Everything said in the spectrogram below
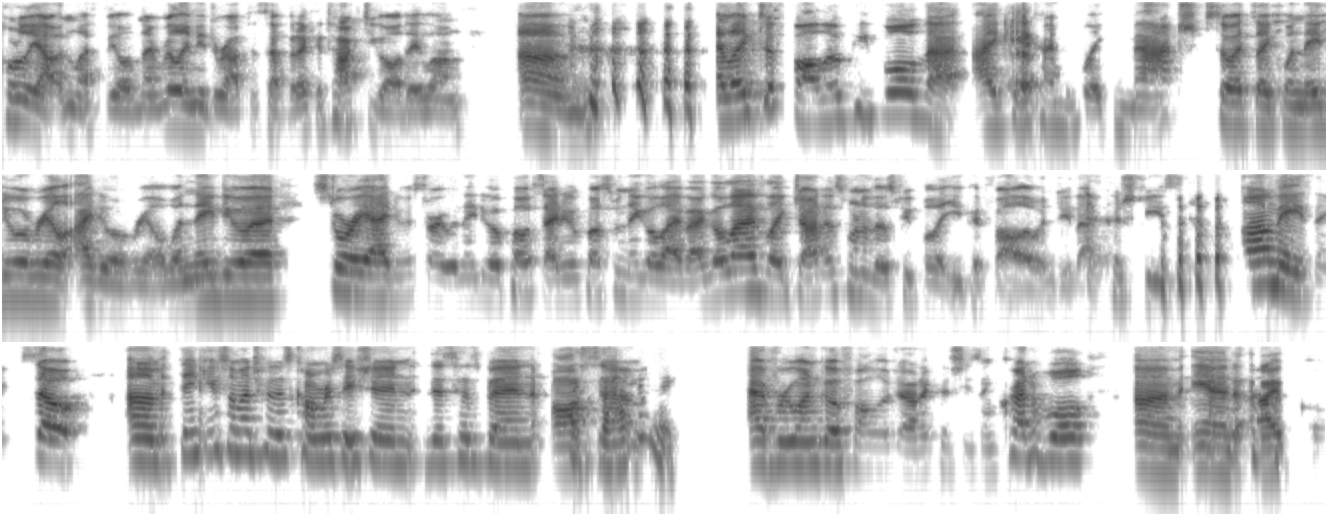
totally out in left field and I really need to wrap this up, but I could talk to you all day long. Um I like to follow people that I can kind of like match. So it's like when they do a reel, I do a reel. When they do a story, I do a story. When they do a post, I do a post. When they go live, I go live. Like Jada is one of those people that you could follow and do that because she's amazing. So um, thank you so much for this conversation. This has been awesome. Everyone go follow Jada because she's incredible. Um, and I will,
